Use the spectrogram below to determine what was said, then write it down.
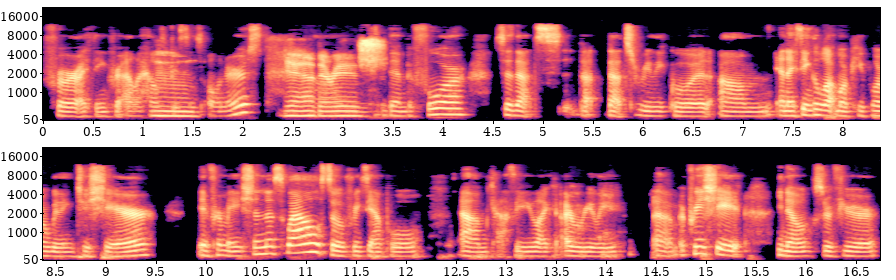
for I think for allied health mm. business owners. Yeah, there um, is than before. So that's that that's really good. Um, and I think a lot more people are willing to share information as well. So, for example, um, Kathy, like I really um, appreciate you know sort of your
